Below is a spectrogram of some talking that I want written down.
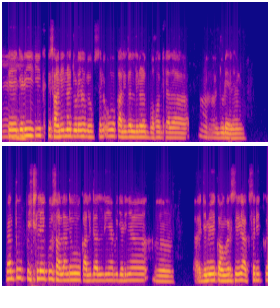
ਤੇ ਜਿਹੜੀ ਕਿਸਾਨੀ ਨਾਲ ਜੁੜੇ ਹੋਏ ਲੋਕ ਸਨ ਉਹ ਅਕਾਲੀ ਦਲ ਦੇ ਨਾਲ ਬਹੁਤ ਜ਼ਿਆਦਾ ਜੁੜੇ ਰਹੇ ਨੇ। ਪਰੰਤੂ ਪਿਛਲੇ ਕੁਝ ਸਾਲਾਂ ਤੋਂ ਅਕਾਲੀ ਦਲ ਦੀਆਂ ਵੀ ਜਿਹੜੀਆਂ ਜਿਵੇਂ ਕਾਂਗਰਸ ਦੇ ਅਕਸਰ ਇੱਕ,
